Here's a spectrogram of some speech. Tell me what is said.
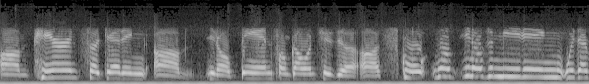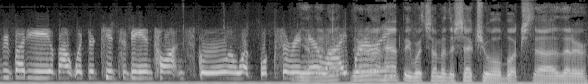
Um, parents are getting, um, you know, banned from going to the uh, school. Well, you know, the meeting with everybody about what their kids are being taught in school and what books are in Yeah, their they're, not, library. they're not happy with some of the sexual books uh, that are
